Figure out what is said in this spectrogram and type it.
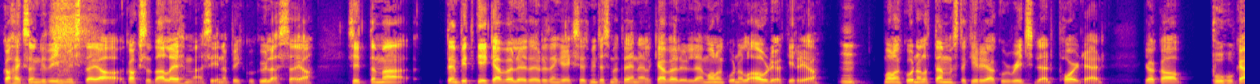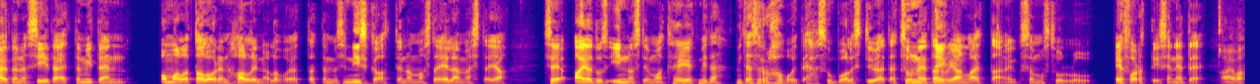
80 ihmistä ja 200 lehmää siinä pikkukylässä ja sitten mä teen pitkiä kävelyitä ja yritän keksiä, että mitä mä teen näillä kävelyillä ja mä olen kuunnella audiokirjaa. Mm. Mä olen kuunnella tämmöistä kirjaa kuin Rich Dad, Poor Dad, joka puhuu käytännössä siitä, että miten omalla talouden hallinnolla voi ottaa tämmöisen niskaotteen omasta elämästä ja se ajatus innosti mua, että hei, että mitä, mitä se raha voi tehdä sun puolesta työtä, että sun ei tarvitse niin. laittaa niinku semmoista hullua efforttia sen eteen. Aivan.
